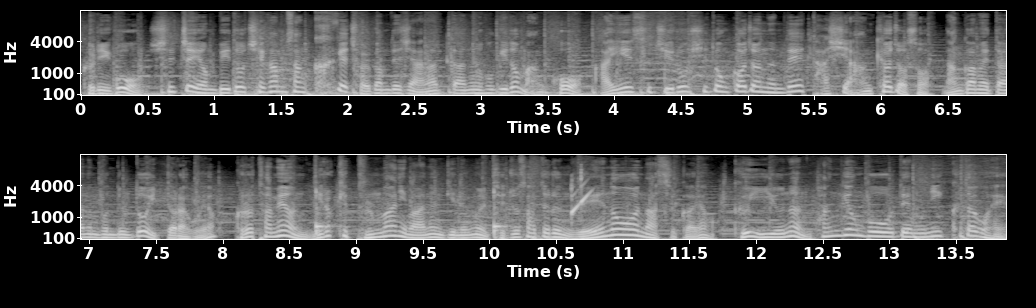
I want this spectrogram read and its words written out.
그리고 실제 연비도 체감상 크게 절감되지 않았다는 후기도 많고 ISG로 시동 꺼졌는데 다시 안 켜져서 난감했다는 분들도 있더라고요. 그렇다면 이렇게 불만이 많은 기능을 제조사들은 왜 넣어놨을까요? 그 이유는 환경 보호 때문이 크다고 해요.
